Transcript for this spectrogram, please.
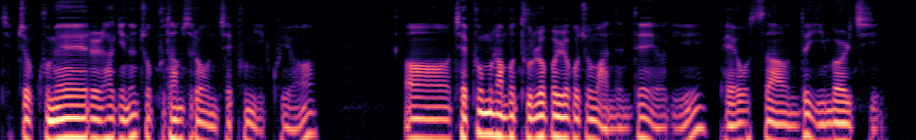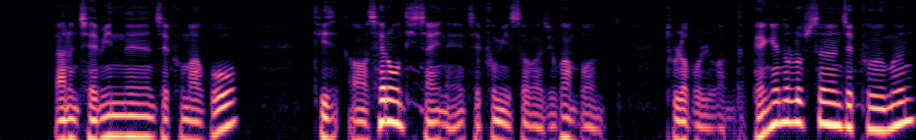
직접 구매를 하기는 좀 부담스러운 제품이 있고요. 어, 제품을 한번 둘러보려고 좀 왔는데 여기 Beosound Emerge 라는 재밌는 제품하고 디, 어, 새로운 디자인의 제품이 있어가지고 한번 둘러보려고 합니다. 뱅앤올룹슨 제품은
